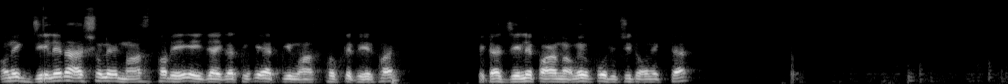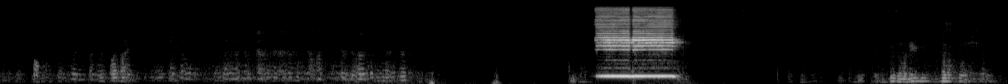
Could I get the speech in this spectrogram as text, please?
অনেক জেলেরা আসলে মাছ ধরে এই জায়গা থেকে আর কি মাছ ধরতে বের হয়। এটা জেলে পাড়া নামেও পরিচিত অনেকটা Thank you.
